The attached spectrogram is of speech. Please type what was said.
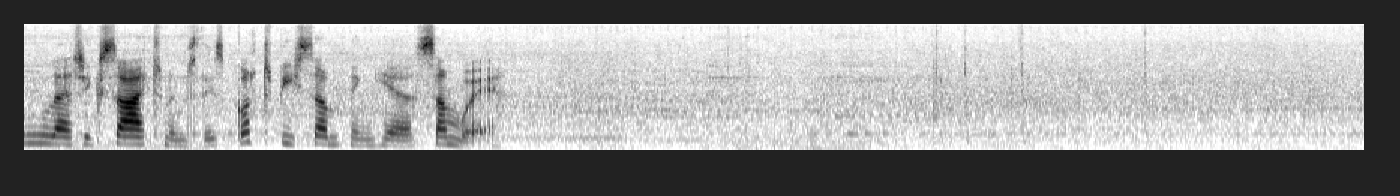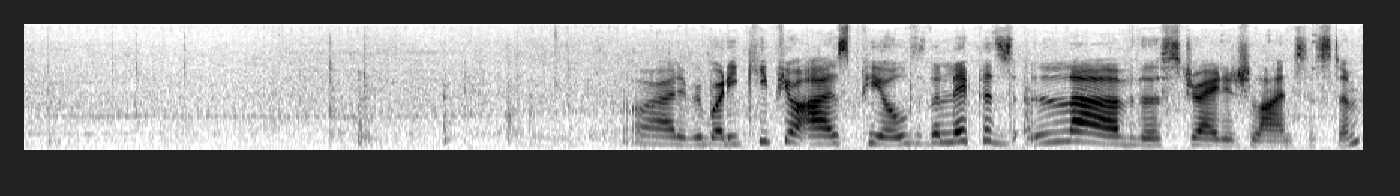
All that excitement. There's got to be something here somewhere. Alright everybody, keep your eyes peeled. The leopards love this drainage line system.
